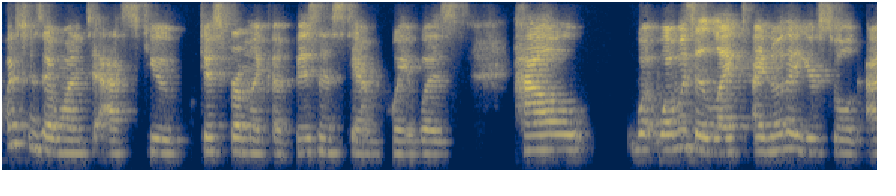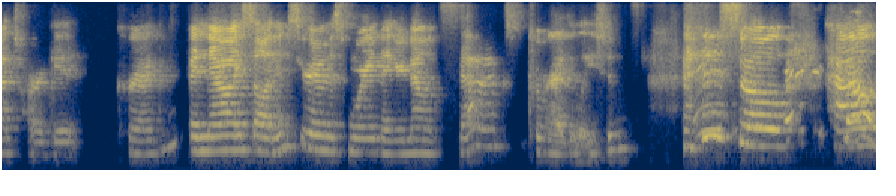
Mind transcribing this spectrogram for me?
questions i wanted to ask you just from like a business standpoint was how what, what was it like i know that you're sold at target correct? And now I saw on Instagram this morning that you're now in Saks. Congratulations. so how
